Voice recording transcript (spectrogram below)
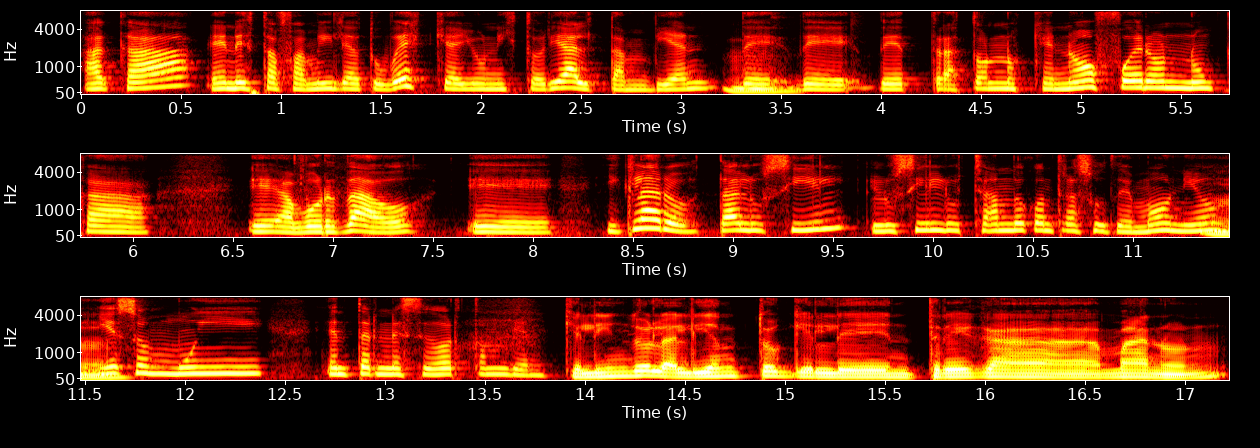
Acá, en esta familia, tú ves que hay un historial también de, de- de trastornos que no fueron nunca eh, abordados. Eh, y claro, está Lucille, Lucille luchando contra sus demonios, y eso es muy enternecedor también. Qué lindo el aliento que le entrega Manon,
